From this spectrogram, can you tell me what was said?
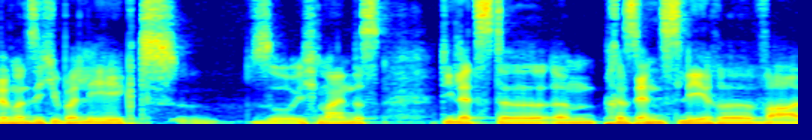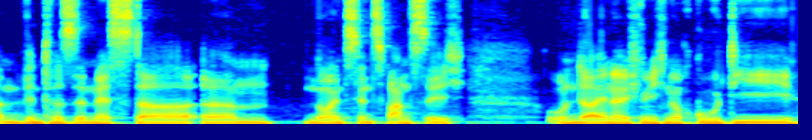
wenn man sich überlegt, so, ich meine, das, die letzte ähm, Präsenzlehre war im Wintersemester ähm, 1920. Und da erinnere ich mich noch gut, die,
